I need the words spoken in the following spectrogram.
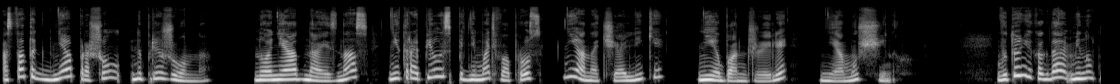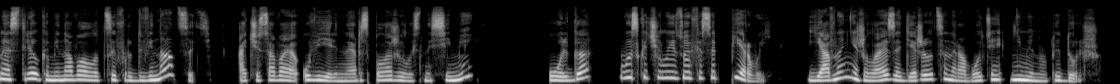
Остаток дня прошел напряженно, но ни одна из нас не торопилась поднимать вопрос ни о начальнике, ни об Анжеле, ни о мужчинах. В итоге, когда минутная стрелка миновала цифру 12, а часовая уверенная расположилась на 7, Ольга выскочила из офиса первой, явно не желая задерживаться на работе ни минуты дольше.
